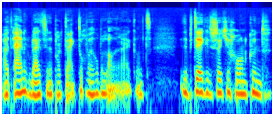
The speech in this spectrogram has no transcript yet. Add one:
Uiteindelijk blijkt het in de praktijk toch wel heel belangrijk. Want het betekent dus dat je gewoon kunt...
